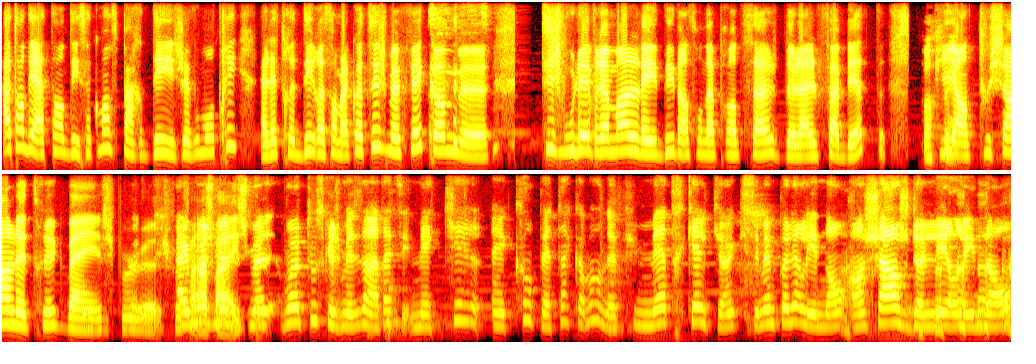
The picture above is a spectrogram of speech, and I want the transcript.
attendez, attendez, ça commence par D. Je vais vous montrer la lettre D ressemble à quoi. Tu sais, je me fais comme euh, si je voulais vraiment l'aider dans son apprentissage de l'alphabet. Puis en touchant le truc, ben, je peux, je peux Hey, faire moi, je me, apparaître je me- moi, tout ce que je me dis dans la tête, c'est Mais quel incompétent, comment on a pu mettre quelqu'un qui sait même pas lire les noms en charge de lire les noms?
